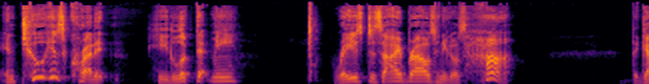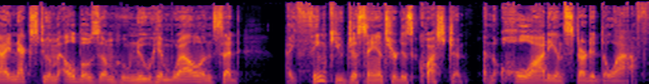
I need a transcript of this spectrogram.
And to his credit, he looked at me, raised his eyebrows, and he goes, Huh. The guy next to him elbows him, who knew him well, and said, I think you just answered his question. And the whole audience started to laugh.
